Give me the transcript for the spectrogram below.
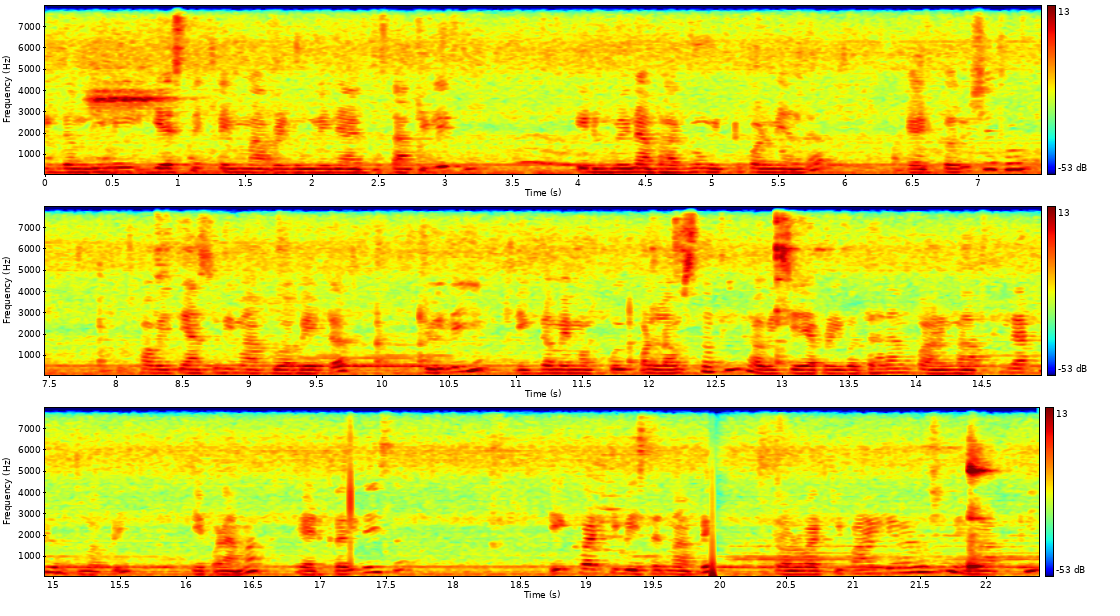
એકદમ ધીમી ગેસની ફ્લેમમાં આપણે ડુંગળીને આ રીતે સાંતી લઈશું. એ ડુંગળીના ભાગનું મીઠું પણ મેં અંદર એડ કર્યું છે થોડું. હવે ત્યાં સુધીમાં આપણું આ બેટર જોઈ લઈએ. એકદમ એમાં કોઈ પણ લમ્સ નથી. હવે જે આપણે વધારાનું પાણી માપથી રાખ્યું હતું આપણે, એ પણ આમાં એડ કરી દઈશું. એક વાટકી બેસનમાં આપણે ત્રણ વાટકી પાણી લેવાનું છે. મેં માપથી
